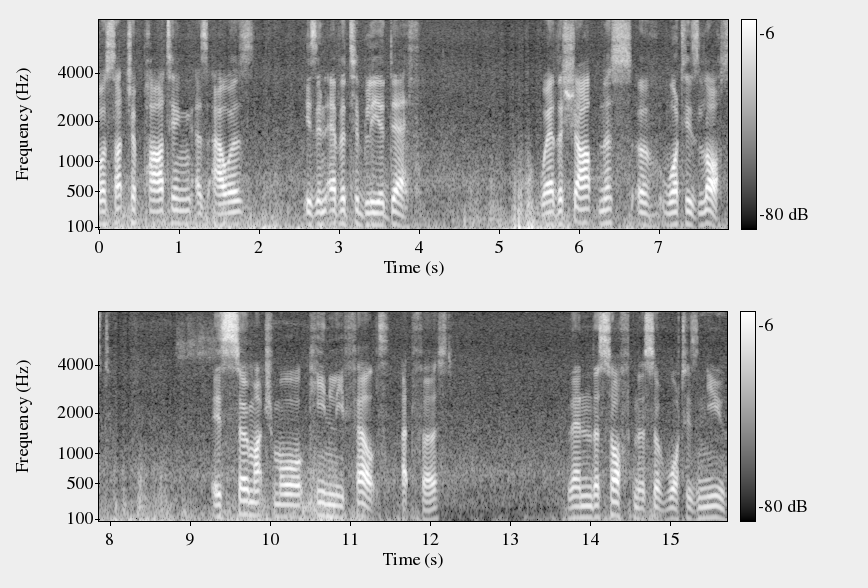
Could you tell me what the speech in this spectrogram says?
For such a parting as ours is inevitably a death, where the sharpness of what is lost is so much more keenly felt at first than the softness of what is new,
